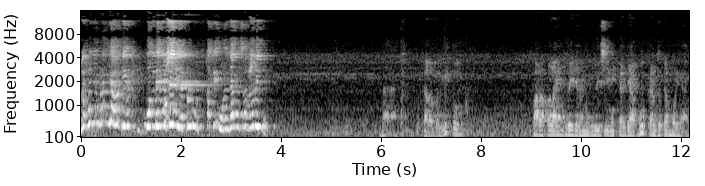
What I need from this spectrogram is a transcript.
Lah punya belanja dia uang bemo saya tidak perlu, tapi uang jalan seratus ribu. Nah, kalau begitu para pelayan gereja dan majelis ini kerja bukan untuk kemuliaan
